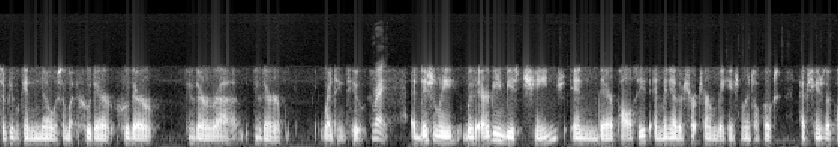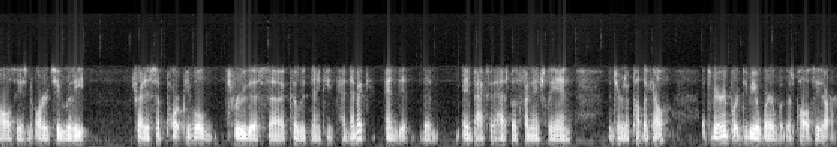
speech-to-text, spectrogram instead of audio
so people can know somebody who they're who they're who they're uh, who they're renting to. Right. Additionally, with Airbnb's change in their policies, and many other short-term vacation rental folks have changed their policies in order to really try to support people through this uh, COVID nineteen pandemic and the, the impacts it has both financially and in terms of public health. It's very important to be aware of what those policies are,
